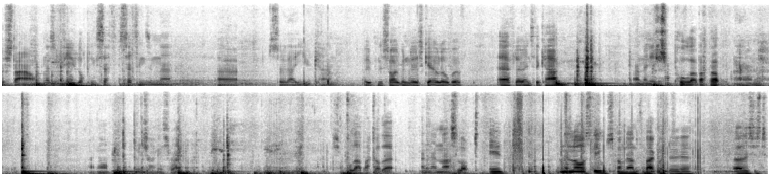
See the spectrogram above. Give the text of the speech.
push that out. And there's a few locking set settings in there uh, so that you can open the side windows get a little bit of airflow into the cab and then you just pull that back up and hang on let me try this right. Just pull that back up there and then that's locked in. And then lastly we'll just come down to the back window here. Uh, there's just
